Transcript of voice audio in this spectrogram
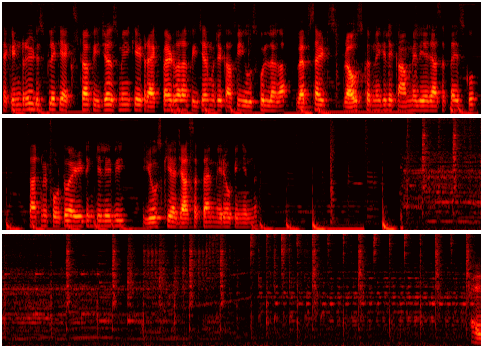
सेकेंडरी डिस्प्ले के एक्स्ट्रा फीचर्स में कि ट्रैक पैड वाला फीचर मुझे काफ़ी यूजफुल लगा। वेबसाइट्स ब्राउज करने के लिए काम में लिया जा सकता है इसको। साथ में फ़ोटो एडिटिंग के लिए भी यूज़ किया जा सकता है मेरे ओपिनियन में। एल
